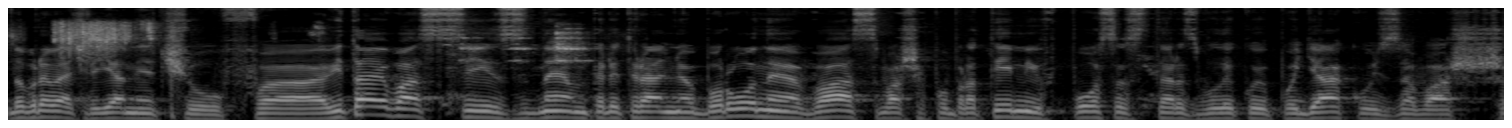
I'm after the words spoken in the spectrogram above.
Добрий вечір. Я не чув. Е, Вітаю вас із Днем територіальної оборони. Вас, ваших побратимів, посестер з великою подякою за ваш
